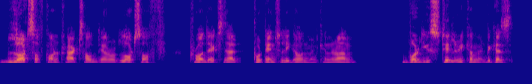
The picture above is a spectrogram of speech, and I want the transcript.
lots of contracts out there or lots of projects that potentially government can run, what do you still recommend? Because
